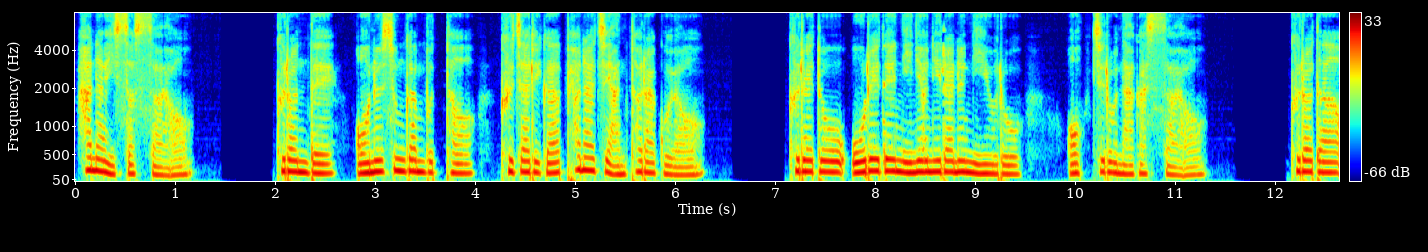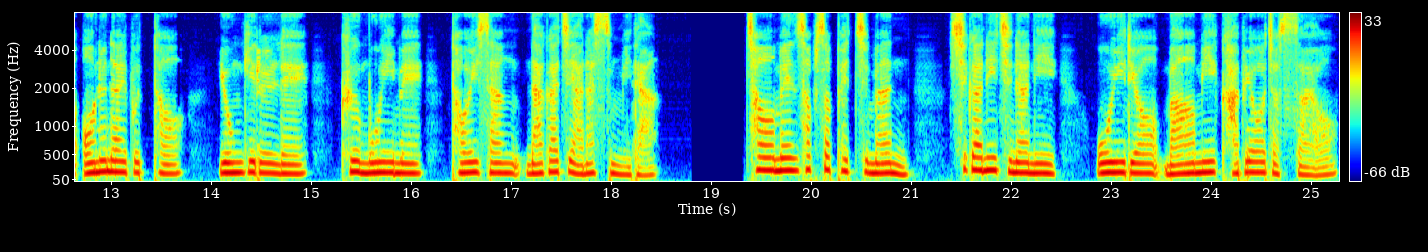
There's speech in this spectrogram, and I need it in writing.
하나 있었어요. 그런데 어느 순간부터 그 자리가 편하지 않더라고요. 그래도 오래된 인연이라는 이유로 억지로 나갔어요. 그러다 어느 날부터 용기를 내 그 모임에 더 이상 나가지 않았습니다. 처음엔 섭섭했지만 시간이 지나니 오히려 마음이 가벼워졌어요.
